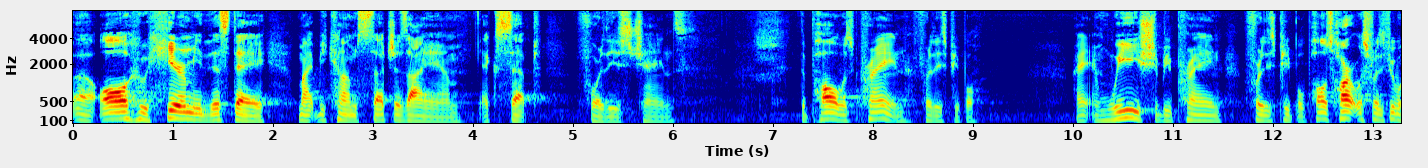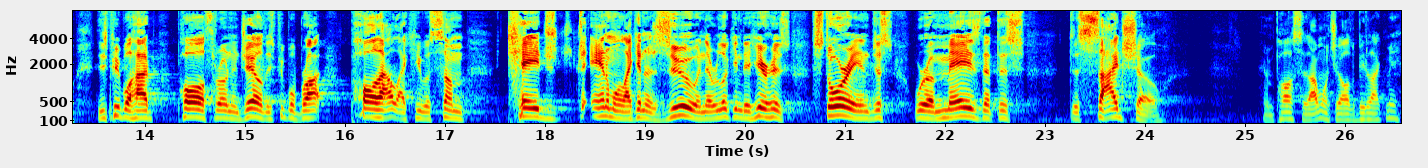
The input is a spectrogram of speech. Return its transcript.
uh, all who hear me this day might become such as I am, except for these chains. That Paul was praying for these people. Right? And we should be praying for these people. Paul's heart was for these people. These people had Paul thrown in jail. These people brought Paul out like he was some caged animal, like in a zoo, and they were looking to hear his story and just were amazed at this, this sideshow. And Paul said, I want you all to be like me.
